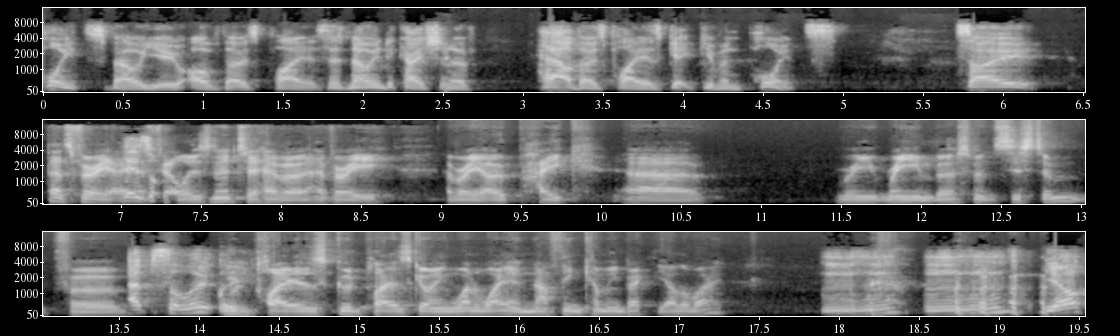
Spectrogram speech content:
points value of those players. There's no indication of how those players get given points. So that's very AFL isn't it? To have a, a very a very opaque uh, re- reimbursement system for absolutely good players good players going one way and nothing coming back the other way mm-hmm, mm-hmm. yep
